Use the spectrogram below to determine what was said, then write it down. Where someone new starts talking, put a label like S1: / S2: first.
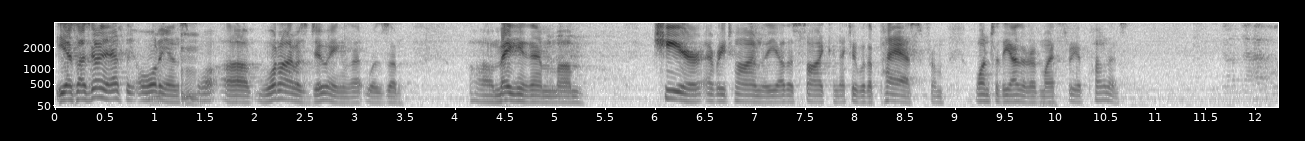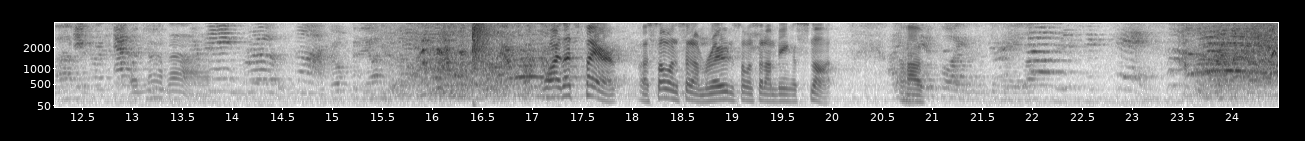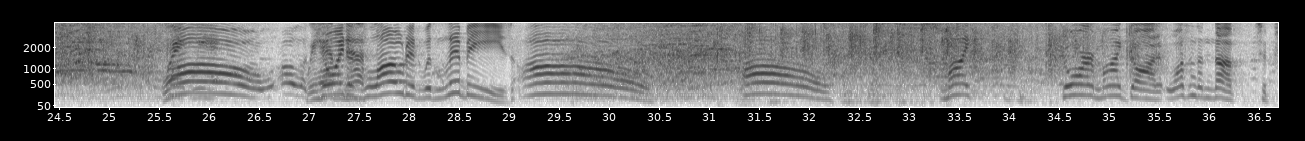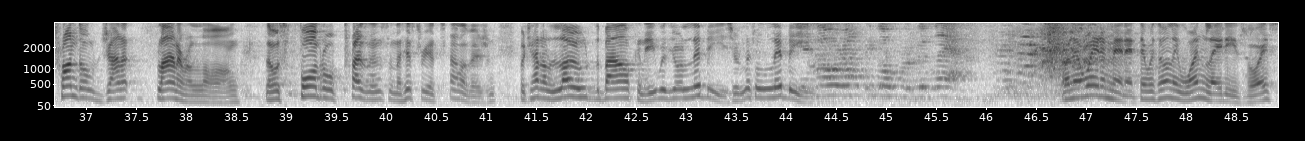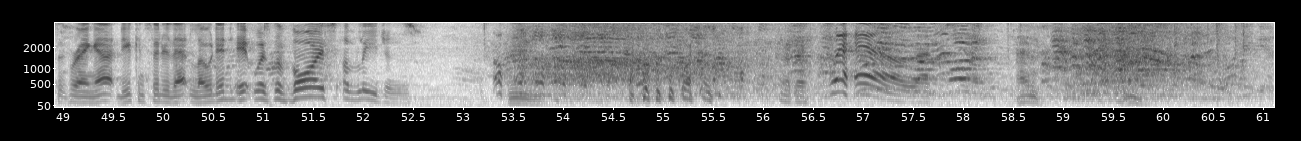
S1: Yes, I was going to ask the audience uh, what I was doing that was um, uh, making them um, cheer every time the other side connected with a pass from one to the other of my three opponents. Why, that's fair. Uh, someone said I'm rude, and someone said I'm being a snot. Uh,
S2: Wait,
S1: oh, oh, the
S2: we
S1: joint is loaded with libbies. Oh, oh, my Gore, my God, it wasn't enough to trundle Janet Flanner along, the most formidable presence in the history of television, but you had to load the balcony with your libbies, your little libbies.
S3: Nowhere else to go for a good laugh.
S2: Well, now wait a minute. There was only one lady's voice that rang out. Do you consider that loaded?
S1: It was the voice of legions. Hmm.
S4: Well,
S2: I'm,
